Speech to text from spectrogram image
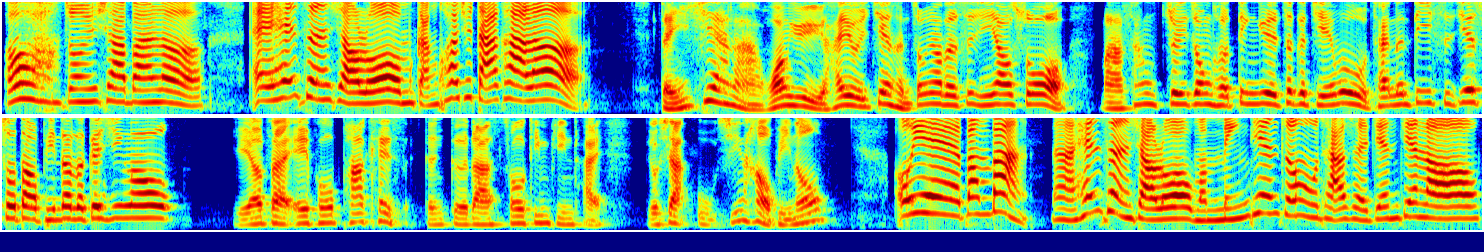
哦，终于下班了。哎，Hanson 小罗，我们赶快去打卡了。等一下啦，黄宇，还有一件很重要的事情要说。马上追踪和订阅这个节目，才能第一时间收到频道的更新哦。也要在 Apple Podcast 跟各大收听平台留下五星好评哦。哦耶，棒棒！那 Hanson 小罗，我们明天中午茶水间见喽，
